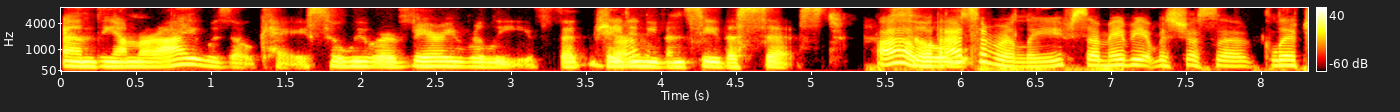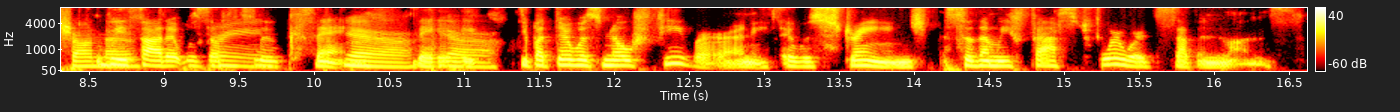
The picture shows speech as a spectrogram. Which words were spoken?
And the MRI was okay. So we were very relieved that sure. they didn't even see the cyst. Oh, so, well, that's a relief. So maybe it was just a glitch on. we thought it was screen. a fluke thing. Yeah, they, yeah. But there was no fever or anything. It was strange. So then we fast forward seven months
